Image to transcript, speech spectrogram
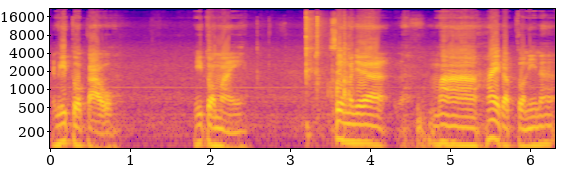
อันนี้ตัวเก่า นี่ตัวใหม่ ซึ่งมันจะมาให้กับตัวนี้นะฮะ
